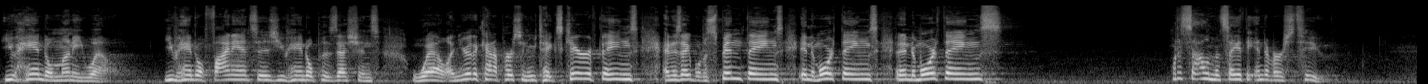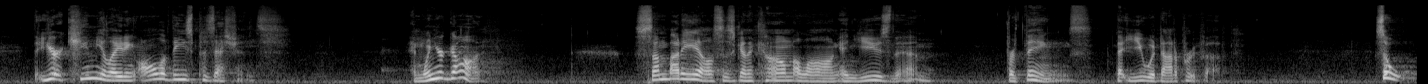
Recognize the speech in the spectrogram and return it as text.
you handle money well, you handle finances, you handle possessions well, and you're the kind of person who takes care of things and is able to spend things into more things and into more things. What does Solomon say at the end of verse 2? That you're accumulating all of these possessions. And when you're gone, somebody else is going to come along and use them for things that you would not approve of. So,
